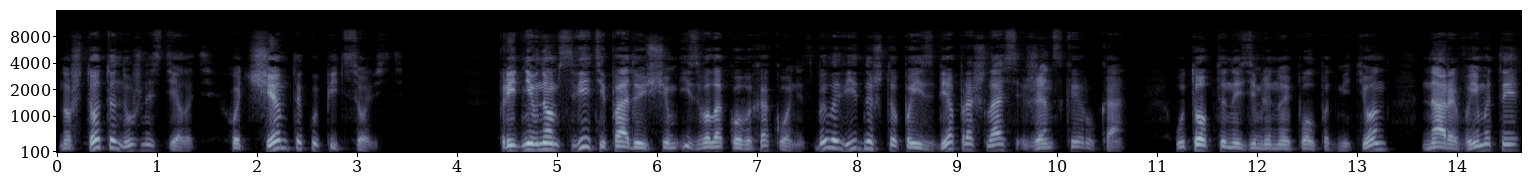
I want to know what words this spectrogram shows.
Но что-то нужно сделать, хоть чем-то купить совесть. При дневном свете, падающем из волоковых оконец, было видно, что по избе прошлась женская рука. Утоптанный земляной пол подметен, нары вымыты,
